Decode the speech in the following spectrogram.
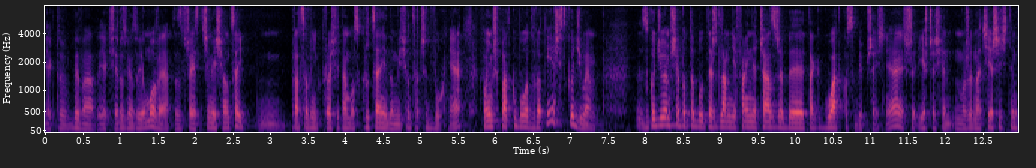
jak to bywa, jak się rozwiązuje umowę, zazwyczaj jest trzy miesiące i mm, pracownik prosi tam o skrócenie do miesiąca czy dwóch, nie? W moim przypadku było odwrotnie, ja się zgodziłem. Zgodziłem się, bo to był też dla mnie fajny czas, żeby tak gładko sobie przejść, nie? Jeszcze, jeszcze się może nacieszyć tym,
